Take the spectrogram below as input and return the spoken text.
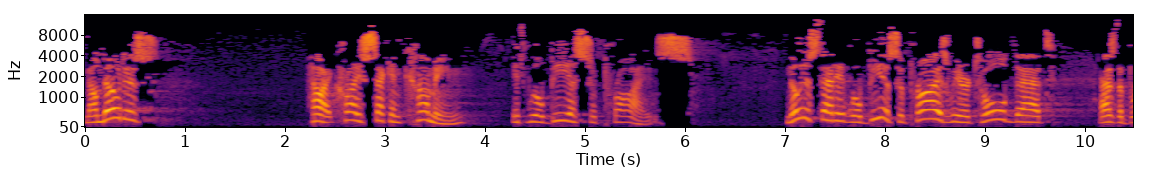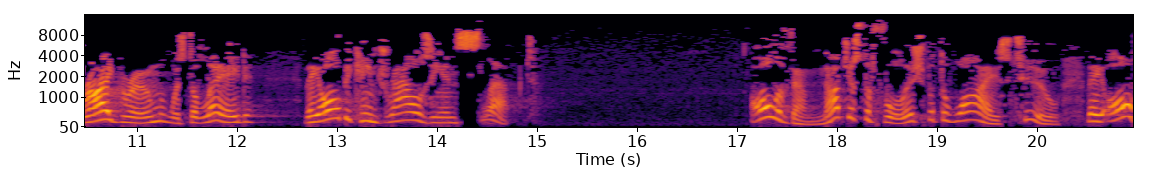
Now, notice how at Christ's second coming, it will be a surprise. Notice that it will be a surprise. We are told that as the bridegroom was delayed, they all became drowsy and slept. All of them, not just the foolish, but the wise too. They all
